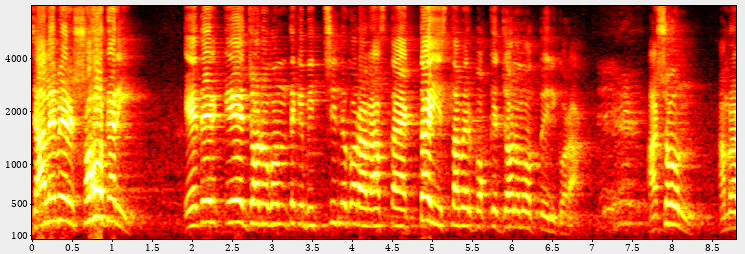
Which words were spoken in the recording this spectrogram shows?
জালেমের সহকারী এদেরকে জনগণ থেকে বিচ্ছিন্ন করার রাস্তা একটাই ইসলামের পক্ষে জনমত তৈরি করা। আসুন, আমরা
